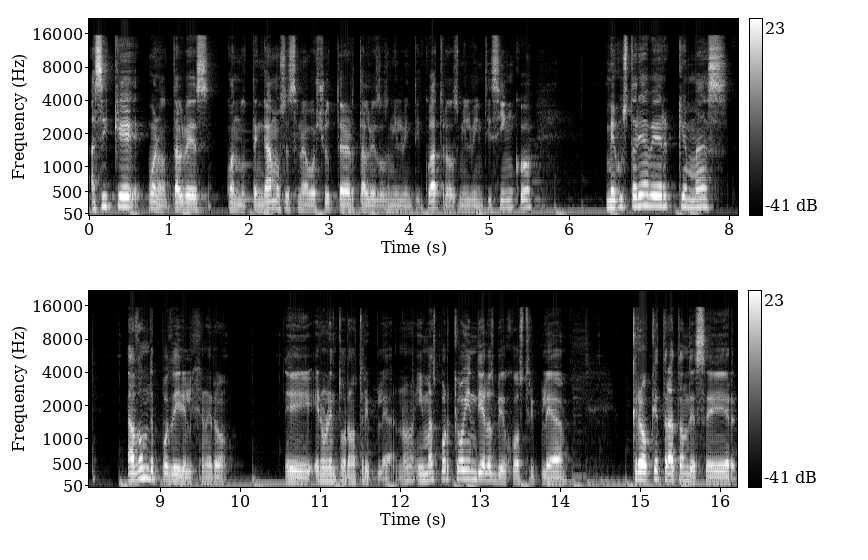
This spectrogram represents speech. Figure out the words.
Así que, bueno, tal vez cuando tengamos ese nuevo shooter, tal vez 2024, 2025, me gustaría ver qué más, a dónde puede ir el género eh, en un entorno AAA, ¿no? Y más porque hoy en día los videojuegos AAA creo que tratan de ser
